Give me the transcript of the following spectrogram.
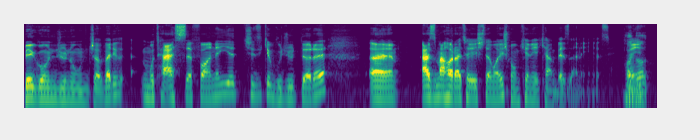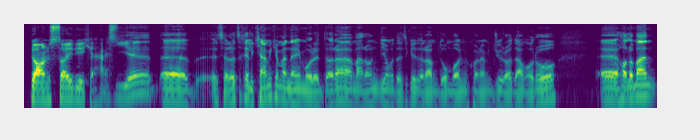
بگنجونه اونجا. ولی متاسفانه یه چیزی که وجود داره از مهارت های اجتماعیش ممکنه یکم بزنه این قضیه. حالا downside ی که هست. یه اطلاعات خیلی کمی که من در این مورد دارم الان یه مدتی که دارم دنبال می‌کنم اینجور آدم رو. حالا من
